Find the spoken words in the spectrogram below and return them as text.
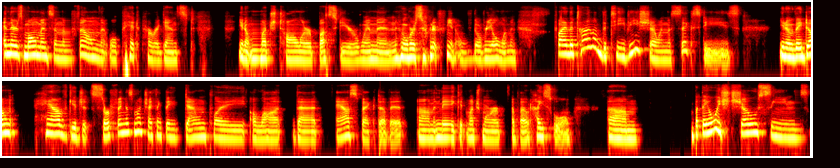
And there's moments in the film that will pit her against, you know, much taller, bustier women who are sort of, you know, the real women. By the time of the TV show in the 60s, you know, they don't have Gidget surfing as much. I think they downplay a lot that aspect of it um, and make it much more about high school. Um, but they always show scenes,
